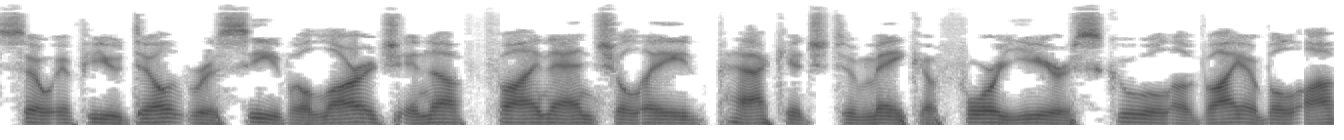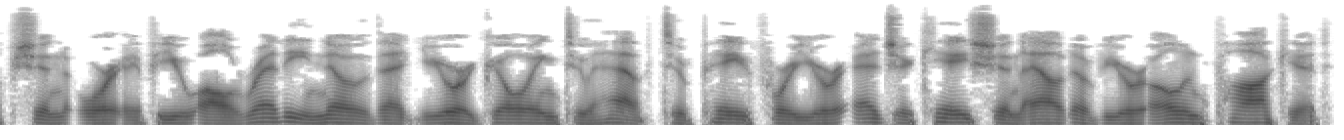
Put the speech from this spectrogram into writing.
So if you don't receive a large enough financial aid package to make a four-year school a viable option or if you already know that you're going to have to pay for your education out of your own pocket,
